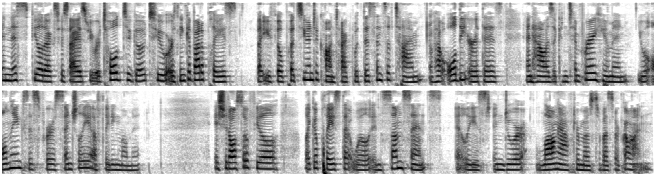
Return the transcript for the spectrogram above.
In this field exercise, we were told to go to or think about a place that you feel puts you into contact with this sense of time, of how old the earth is, and how, as a contemporary human, you will only exist for essentially a fleeting moment. It should also feel like a place that will, in some sense at least, endure long after most of us are gone.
